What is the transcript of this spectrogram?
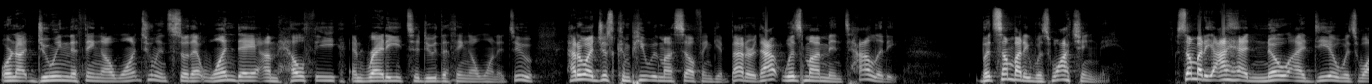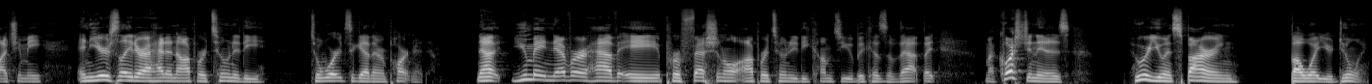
or not doing the thing I want to? And so that one day I'm healthy and ready to do the thing I want to do. How do I just compete with myself and get better? That was my mentality. But somebody was watching me. Somebody I had no idea was watching me. And years later, I had an opportunity to work together and partner them. Now, you may never have a professional opportunity come to you because of that. But my question is, who are you inspiring by what you're doing?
